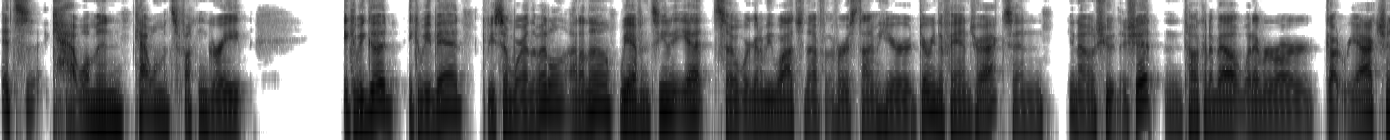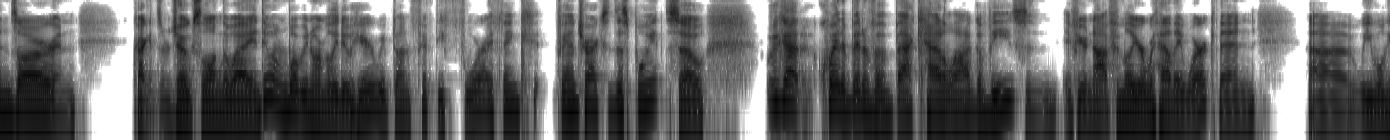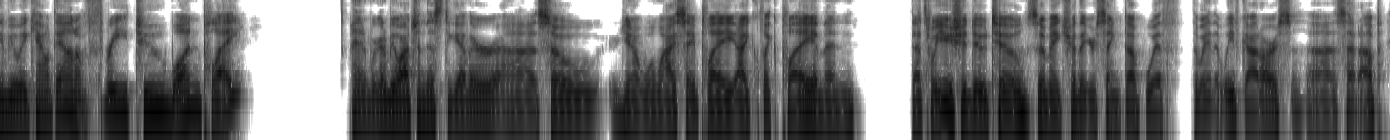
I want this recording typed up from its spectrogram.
It's Catwoman. Catwoman's fucking great. It could be good. It could be bad. It could be somewhere in the middle. I don't know. We haven't seen it yet, so we're going to be watching that for the first time here during the fan tracks, and you know, shooting the shit and talking about whatever our gut reactions are and cracking some jokes along the way and doing what we normally do here. We've done 54, I think, fan tracks at this point. So we've got quite a bit of a back catalog of these. And if you're not familiar with how they work, then uh, we will give you a countdown of three, two, one, play. And we're going to be watching this together. Uh, so, you know, when I say play, I click play, and then that's what you should do too. So make sure that you're synced up with the way that we've got ours uh, set up.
